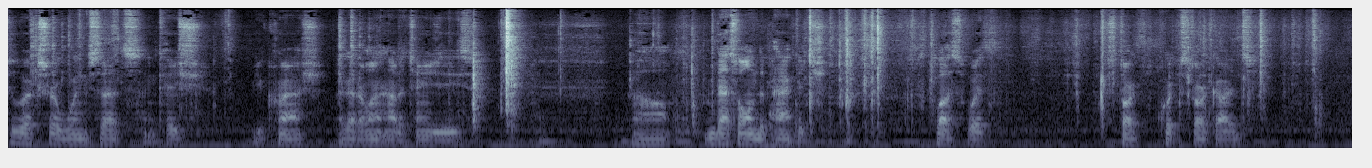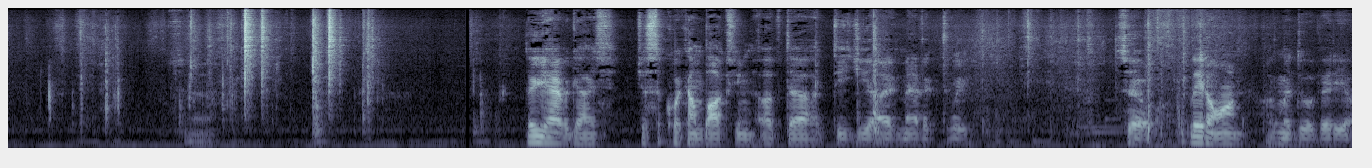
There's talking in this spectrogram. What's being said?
two extra wing sets in case you crash. I gotta learn how to change these. Um, that's all in the package, plus with start quick start guides. So, there you have it, guys. Just a quick unboxing of the DJI Mavic 3. So later on, I'm gonna do a video.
